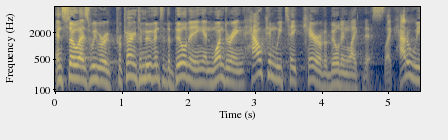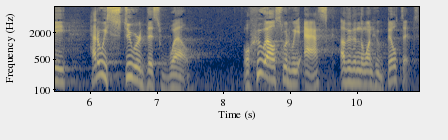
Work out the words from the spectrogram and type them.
And so, as we were preparing to move into the building and wondering, how can we take care of a building like this? Like, how do we, how do we steward this well? Well, who else would we ask other than the one who built it?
